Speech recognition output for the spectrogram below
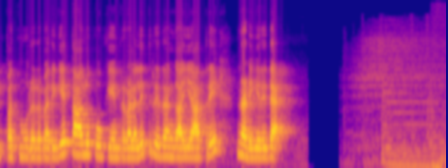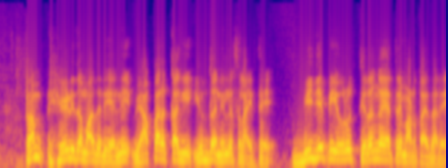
ಇಪ್ಪತ್ತ್ಮೂರರವರೆಗೆ ತಾಲೂಕು ಕೇಂದ್ರಗಳಲ್ಲಿ ತ್ರಿರಂಗ ಯಾತ್ರೆ ನಡೆಯಲಿದೆ. ಟ್ರಂಪ್ ಹೇಳಿದ ಮಾದರಿಯಲ್ಲಿ ವ್ಯಾಪಾರಕ್ಕಾಗಿ ಯುದ್ಧ ನಿಲ್ಲಿಸಲಾಯಿತೆ. ಬಿಜೆಪಿಯವರು ತಿರಂಗ ಯಾತ್ರೆ ಮಾಡ್ತಾ ಇದ್ದಾರೆ.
